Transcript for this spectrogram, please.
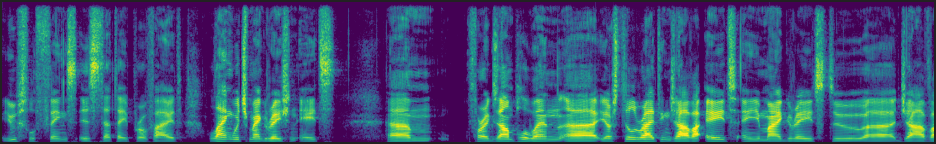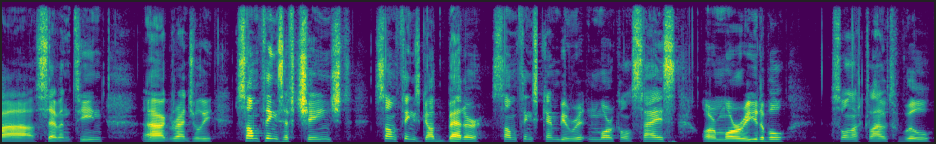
useful things is that they provide language migration aids. Um, for example, when uh, you're still writing Java 8 and you migrate to uh, Java 17 uh, gradually, some things have changed, some things got better, some things can be written more concise or more readable. Sonar Cloud will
